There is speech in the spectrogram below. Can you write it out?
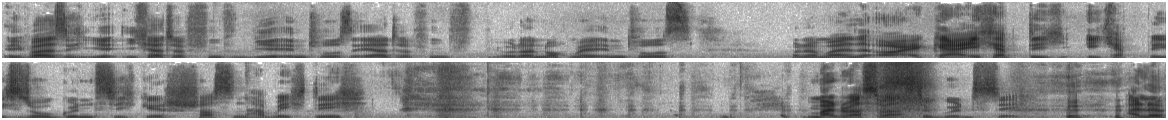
ich weiß nicht, ich hatte fünf Bier-Intos, er hatte fünf oder noch mehr Intos und er meinte, oh geil, ich habe dich, ich hab dich so günstig geschossen, habe ich dich. Mann, was warst du günstig. Alle,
